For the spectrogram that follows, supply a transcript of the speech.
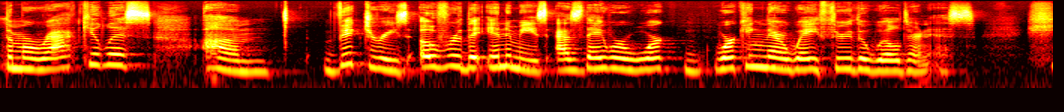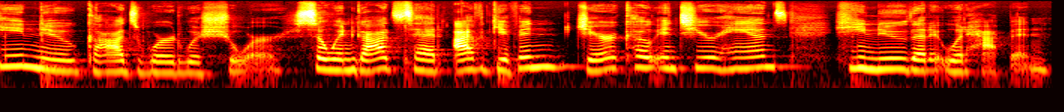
the miraculous um, victories over the enemies as they were work, working their way through the wilderness. He knew God's word was sure. So when God said, I've given Jericho into your hands, he knew that it would happen.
